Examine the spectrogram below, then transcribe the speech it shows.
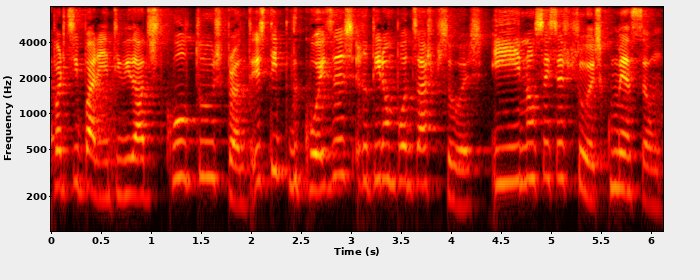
participar em atividades de cultos, pronto, este tipo de coisas retiram pontos às pessoas. E não sei se as pessoas começam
